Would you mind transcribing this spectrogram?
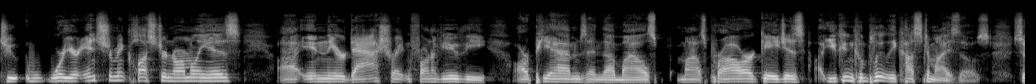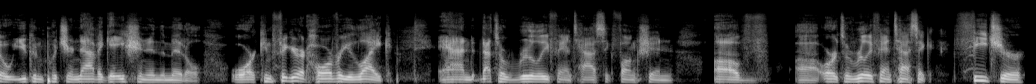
to, where your instrument cluster normally is, uh, in your dash right in front of you, the RPMs and the miles, miles per hour gauges, uh, you can completely customize those. So you can put your navigation in the middle or configure it however you like. And that's a really fantastic function of uh, or it's a really fantastic feature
